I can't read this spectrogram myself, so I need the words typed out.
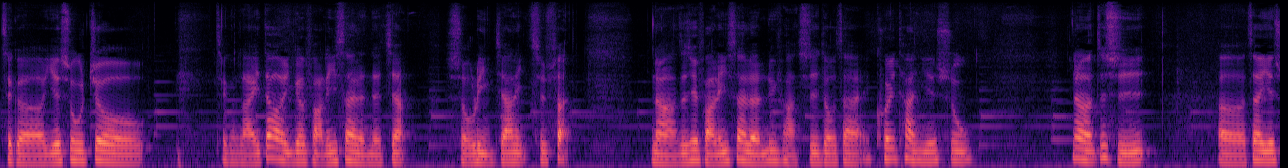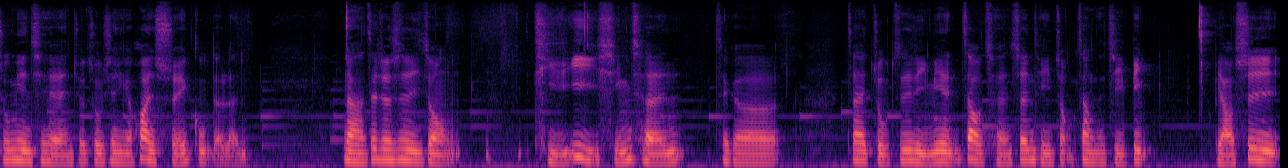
这个耶稣就这个来到一个法利赛人的家首领家里吃饭。那这些法利赛人、律法师都在窥探耶稣。那这时，呃，在耶稣面前就出现一个患水谷的人。那这就是一种体液形成这个在组织里面造成身体肿胀的疾病，表示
